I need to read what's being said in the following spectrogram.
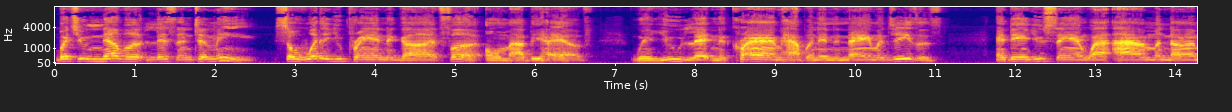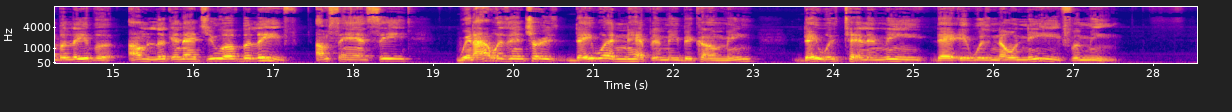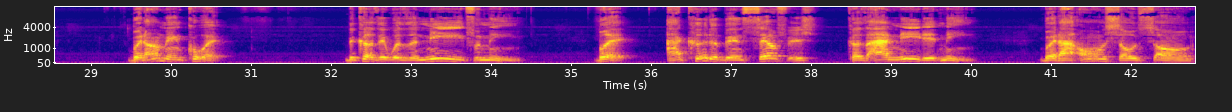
But you never listen to me. So what are you praying to God for on my behalf when you letting the crime happen in the name of Jesus? And then you saying why I'm a non-believer. I'm looking at you of belief. I'm saying, see, when I was in church, they wasn't helping me become me. They was telling me that it was no need for me. But I'm in court because it was a need for me. But I could have been selfish because I needed me. But I also saw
